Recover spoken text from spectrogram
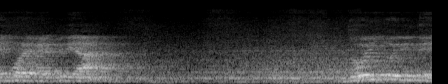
এরপরে ব্যাকটেরিয়া দই তৈরিতে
